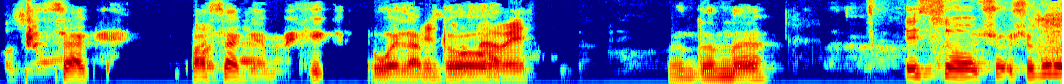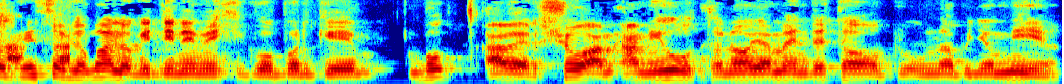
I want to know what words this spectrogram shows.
o sea, pasa que, pasa O sea, que en México vuelan todos. ¿entendés? Eso, yo, yo creo que eso es lo malo que tiene México, porque, vos- a ver, yo a, a mi gusto, ¿no? Obviamente, esto es una opinión mía.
